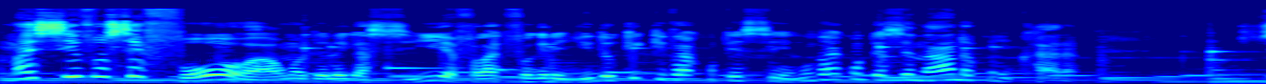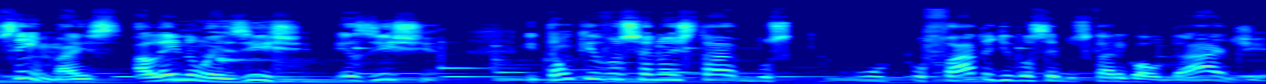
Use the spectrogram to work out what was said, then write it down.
Mas se você for a uma delegacia falar que foi agredido, o que, que vai acontecer? Não vai acontecer nada com o cara. Sim, mas a lei não existe? Existe. Então que você não está buscando. O, o fato de você buscar igualdade,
